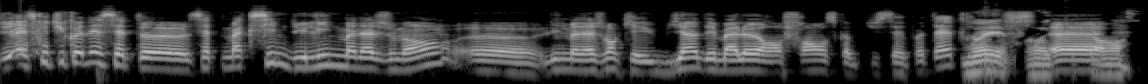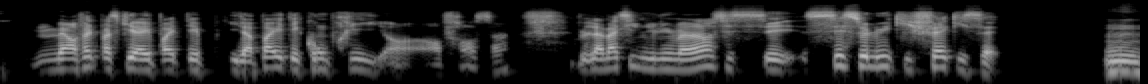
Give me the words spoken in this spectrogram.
Est-ce que tu connais cette, euh, cette maxime du lean management, euh, lean management qui a eu bien des malheurs en France, comme tu sais peut-être. Oui. Euh, mais en fait parce qu'il n'avait pas été, il n'a pas été compris en, en France. Hein. La maxime du lean management, c'est c'est celui qui fait qui sait. Mmh.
